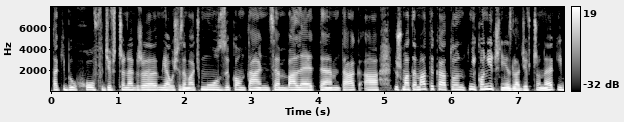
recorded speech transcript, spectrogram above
taki był chów dziewczynek, że miały się zajmować muzyką, tańcem, baletem, tak, a już matematyka to niekoniecznie jest dla dziewczynek i,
